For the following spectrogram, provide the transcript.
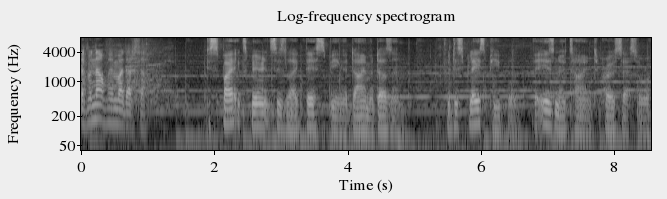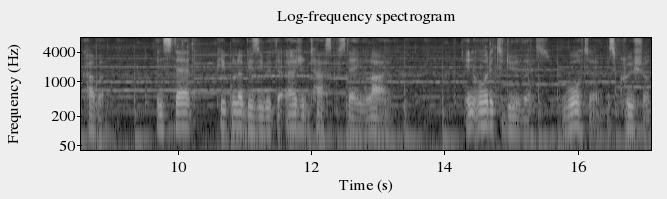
دفناهم في المدرسة Despite experiences like this being a dime a dozen, for displaced people there is no time to process or recover. Instead, people are busy with the urgent task of staying alive. In order to do this, water is crucial.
